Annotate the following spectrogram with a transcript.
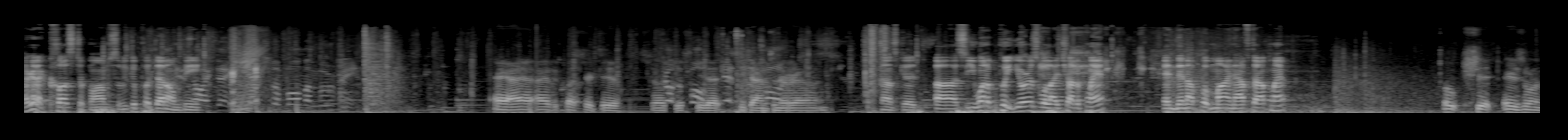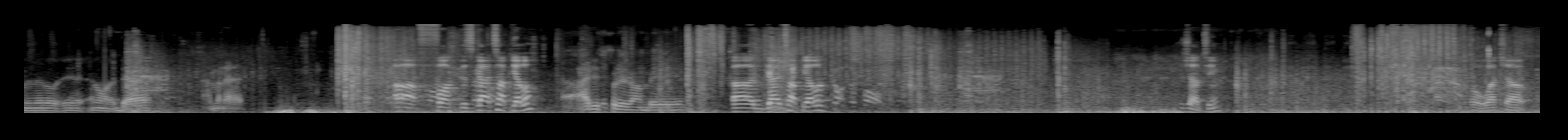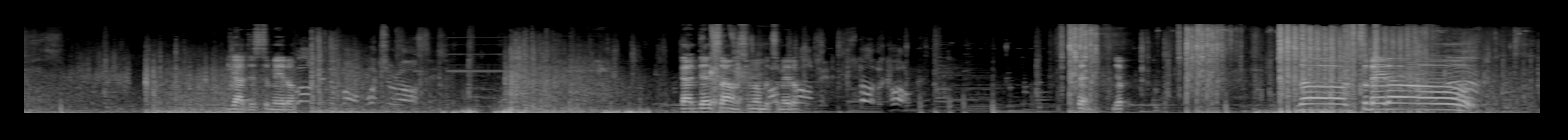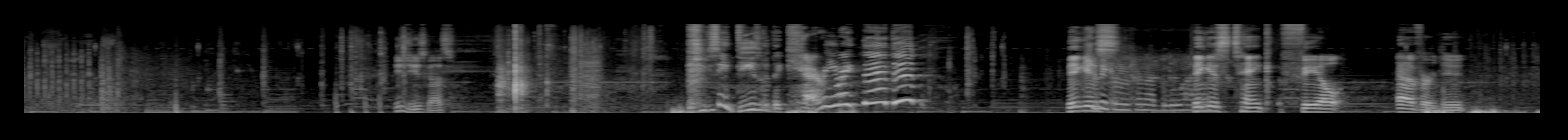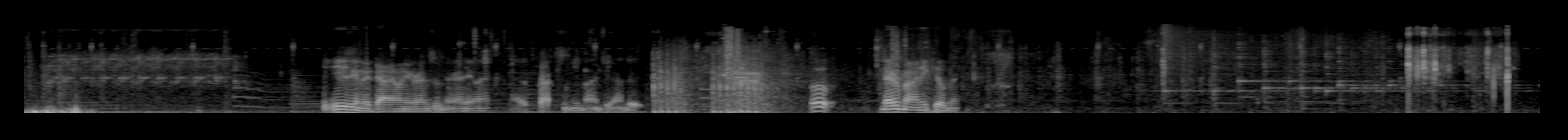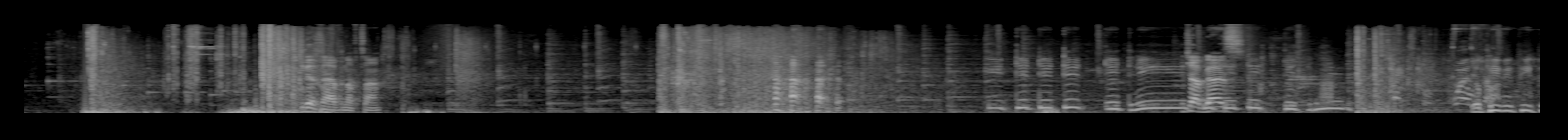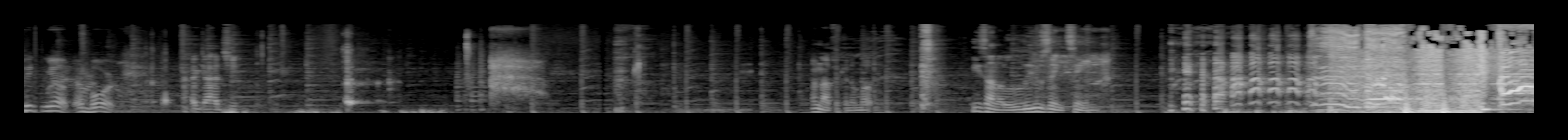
I got a cluster bomb, so we can put that on B. Hey, I, I have a cluster too, so let's just do that two times in a row. Sounds good. Uh, so you want to put yours while I try to plant? And then I'll put mine after I plant? Oh shit, there's one in the middle. Yeah, I don't want to die. I'm gonna. Ah, fuck. This guy top yellow? I just put it on B. Uh, guy top yellow? Got the bomb. Good job, team. Oh, watch out. You got this tomato. Got dead silence. Remember, tomato. planted. Start the clock. Ten. Yep. No, tomato! GG's, guys. you see D's with the carry right there, dude? Biggest, from that blue biggest tank fail ever, dude. He's gonna die when he runs in there anyway. I have proximity mines around it. Oh, never mind. He killed me. He doesn't have enough time. Good job, guys. Yo. PvP, pick me up. I'm bored. I got you. I'm not picking him up. He's on a losing team. Ah!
